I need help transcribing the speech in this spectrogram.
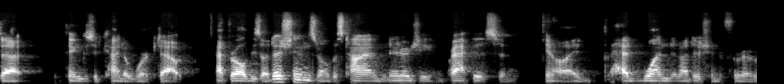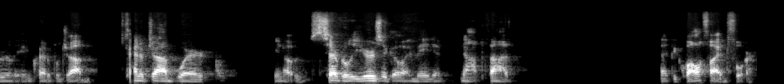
that things had kind of worked out after all these auditions and all this time and energy and practice. And you know, I had won an audition for a really incredible job, kind of job where you know several years ago I may have not thought I'd be qualified for.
